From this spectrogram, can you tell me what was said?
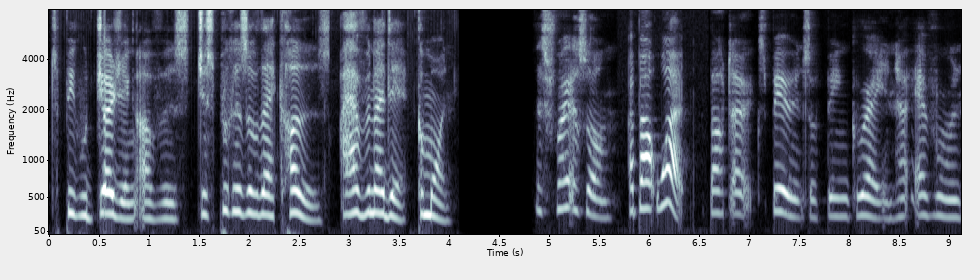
to people judging others just because of their colours. I have an idea. Come on. Let's write a song About what? about our experience of being grey and how everyone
